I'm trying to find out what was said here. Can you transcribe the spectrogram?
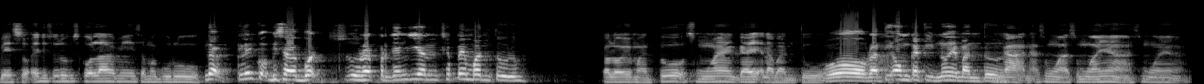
Besoknya disuruh ke sekolah kami sama guru. Enggak, kalian kok bisa buat surat perjanjian? Siapa yang bantu tuh? Kalau yang bantu semuanya kayak lah bantu. Oh, berarti Om Katino yang bantu. Enggak, enggak semua, semuanya, semuanya.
